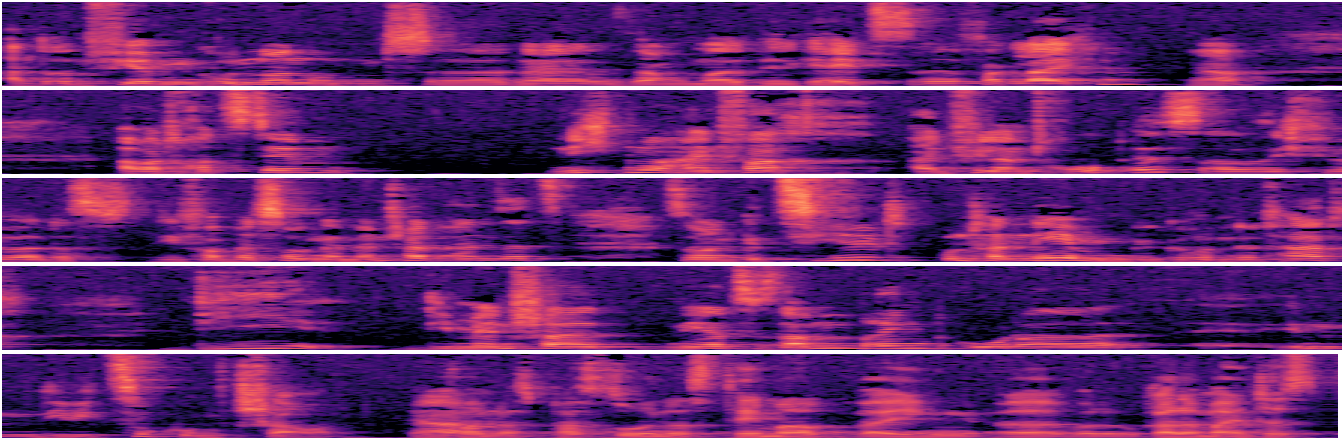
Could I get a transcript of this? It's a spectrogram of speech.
anderen Firmengründern und, äh, ne, sagen wir mal, Bill Gates äh, vergleichen, ja. Aber trotzdem nicht nur einfach ein Philanthrop ist, also sich für das, die Verbesserung der Menschheit einsetzt, sondern gezielt Unternehmen gegründet hat, die die Menschheit näher zusammenbringt oder in die Zukunft schauen. Vor Ja, allem, das passt so in das Thema, wegen, äh, weil du gerade meintest,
